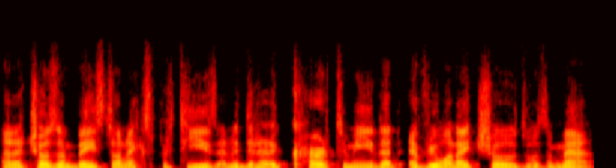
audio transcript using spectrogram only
and I chose them based on expertise. And it didn't occur to me that everyone I chose was a man.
